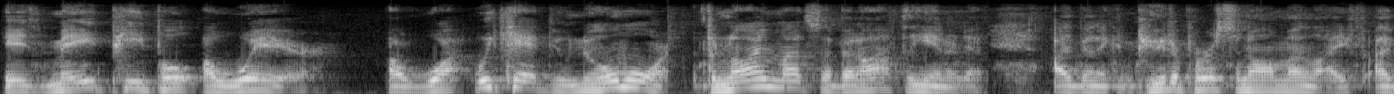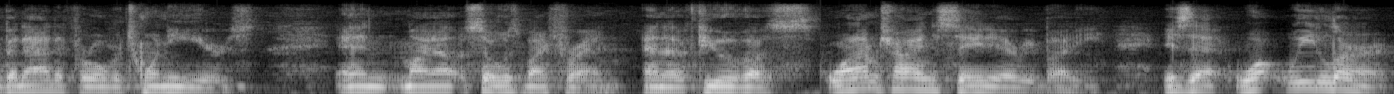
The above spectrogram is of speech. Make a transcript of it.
is made people aware of what we can't do no more. For nine months i've been off the internet. I've been a computer person all my life. I've been at it for over 20 years. And my so is my friend and a few of us. What i'm trying to say to everybody is that what we learned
